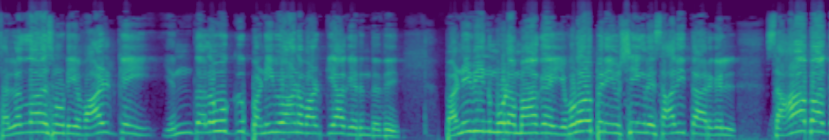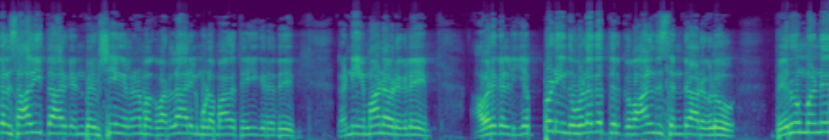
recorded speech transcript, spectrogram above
சல்லல்லா வாழ்க்கை எந்த அளவுக்கு பணிவான வாழ்க்கையாக இருந்தது? பணிவின் மூலமாக எவ்வளோ பெரிய விஷயங்களை சாதித்தார்கள்? சஹாபாக்கள் சாதித்தார்கள் என்ற விஷயங்கள் நமக்கு வரலாறின் மூலமாக தெரிகிறது. கண்ணியமானவர்களே அவர்கள் எப்படி இந்த உலகத்திற்கு வாழ்ந்து சென்றார்களோ வெறுமனு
